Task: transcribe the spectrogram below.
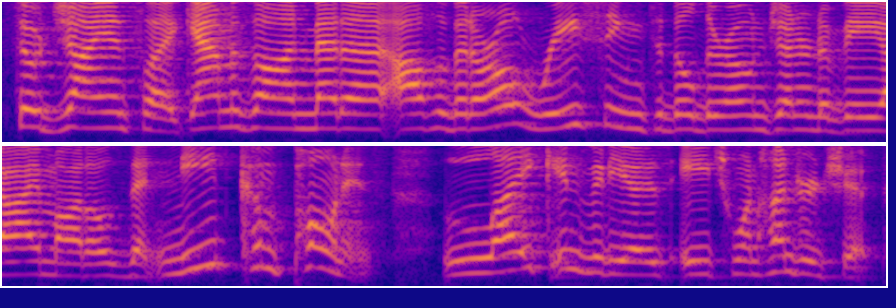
So giants like Amazon, Meta, Alphabet are all racing to build their own generative AI models that need components like NVIDIA's H100 chip.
